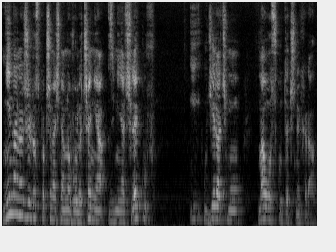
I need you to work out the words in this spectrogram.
nie należy rozpoczynać na nowo leczenia, zmieniać leków i udzielać mu mało skutecznych rad.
